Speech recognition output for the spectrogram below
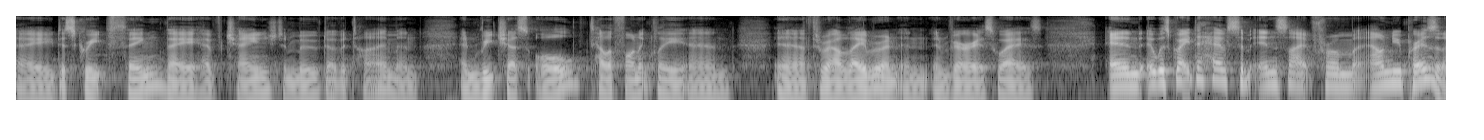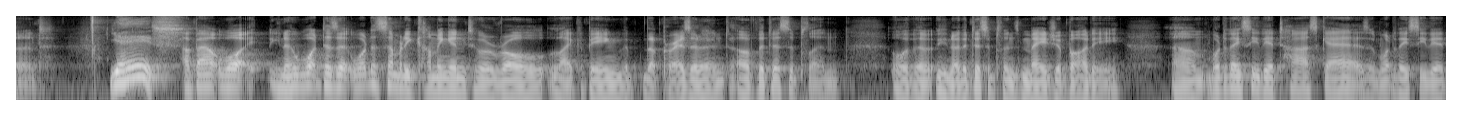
a discrete thing; they have changed and moved over time, and and reach us all telephonically and uh, through our labor and in, in various ways. And it was great to have some insight from our new president. Yes. About what you know, what does it what does somebody coming into a role like being the, the president of the discipline or the you know the discipline's major body um, what do they see their task as, and what do they see their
